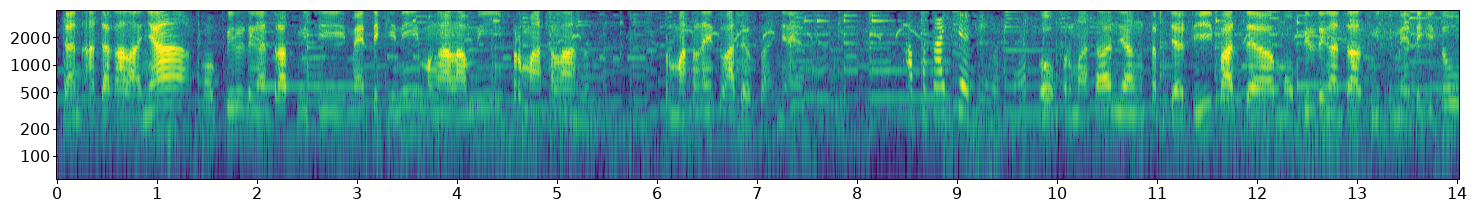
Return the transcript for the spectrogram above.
Dan ada kalanya mobil dengan transmisi matic ini mengalami permasalahan teman. Permasalahan itu ada banyak ya teman. Apa saja sih Master? oh permasalahan yang terjadi pada mobil dengan transmisi matic itu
